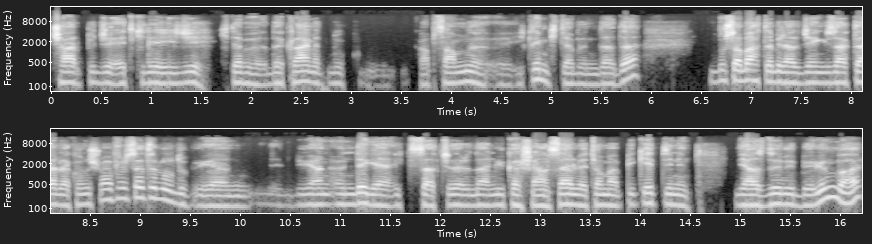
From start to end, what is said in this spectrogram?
çarpıcı, etkileyici kitabı The Climate Book kapsamlı e, iklim kitabında da bu sabah da biraz Cengiz Aktar'la konuşma fırsatı bulduk. Yani dünyanın önde gelen iktisatçılarından Luca Chancel ve Thomas Piketty'nin yazdığı bir bölüm var.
